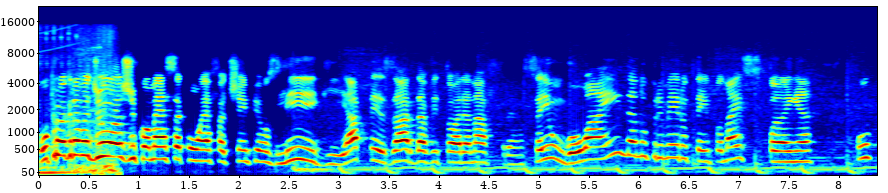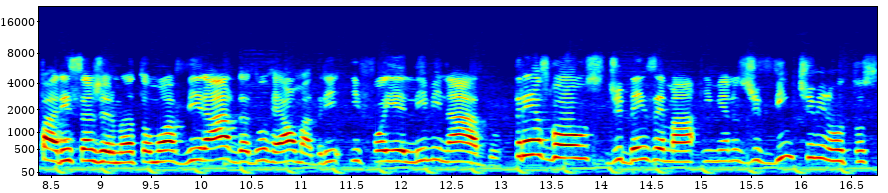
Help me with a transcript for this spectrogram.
O programa de hoje começa com o UEFA Champions League. Apesar da vitória na França e um gol ainda no primeiro tempo na Espanha, o Paris Saint-Germain tomou a virada do Real Madrid e foi eliminado. Três gols de Benzema em menos de 20 minutos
